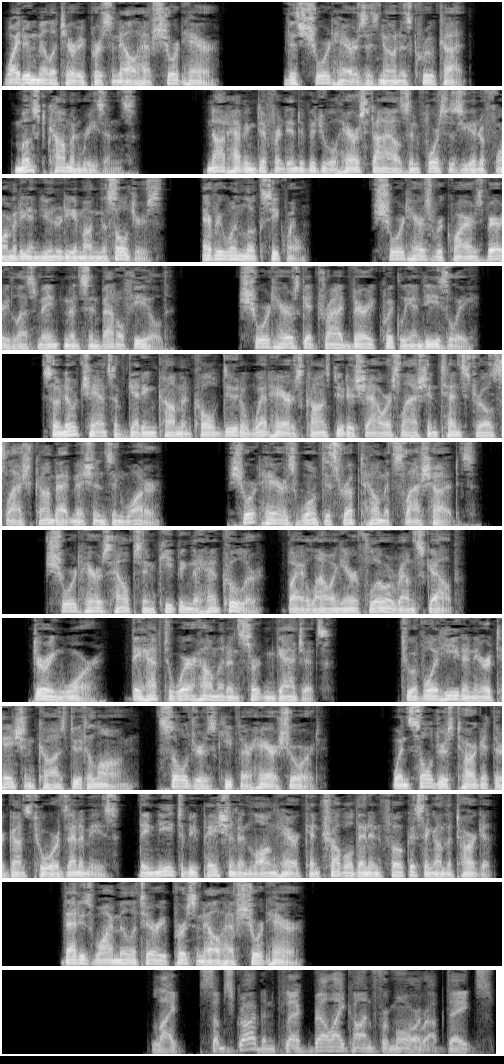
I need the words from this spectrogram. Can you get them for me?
Why do military personnel have short hair? This short hairs is known as crew cut. Most common reasons. Not having different individual hairstyles enforces uniformity and unity among the soldiers. Everyone looks equal. Short hairs requires very less maintenance in battlefield. Short hairs get dried very quickly and easily. So no chance of getting common cold due to wet hairs caused due to shower slash intense drill slash combat missions in water. Short hairs won't disrupt helmet slash HUDs. Short hairs helps in keeping the head cooler, by allowing airflow around scalp. During war, they have to wear helmet and certain gadgets. To avoid heat and irritation caused due to long, soldiers keep their hair short. When soldiers target their guns towards enemies, they need to be patient and long hair can trouble them in focusing on the target. That is why military personnel have short hair. Like, subscribe and click bell icon for more updates.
